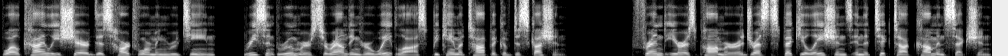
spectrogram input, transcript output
While Kylie shared this heartwarming routine, recent rumors surrounding her weight loss became a topic of discussion. Friend Iris Palmer addressed speculations in the TikTok comments section,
